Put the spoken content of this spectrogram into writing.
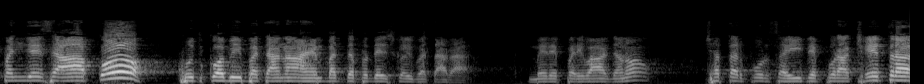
पंजे से आपको खुद को भी बचाना है, मध्य प्रदेश को भी बचाना है। मेरे परिवारजनों, छतरपुर सहित पूरा क्षेत्र,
